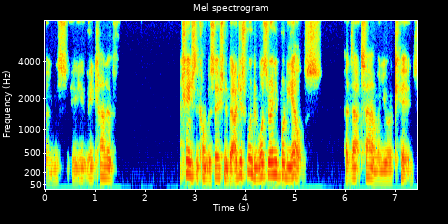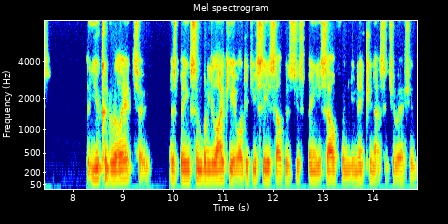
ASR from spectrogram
burns, it, it kind of changed the conversation a bit. I just wondered, was there anybody else at that time when you were a kid that you could relate to? As being somebody like you, or did you see yourself as just being yourself and unique in that situation?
